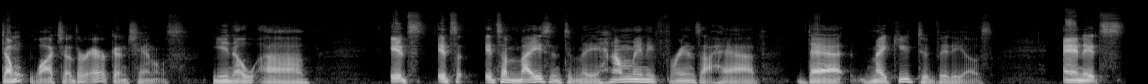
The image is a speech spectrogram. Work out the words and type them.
don't watch other air gun channels. You know, uh, it's it's it's amazing to me how many friends I have that make YouTube videos, and it's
